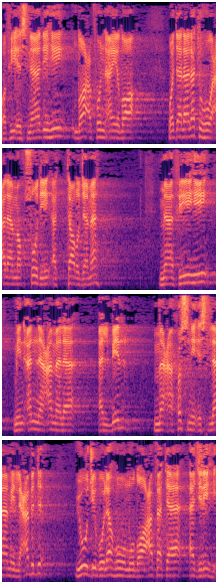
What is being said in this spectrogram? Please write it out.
وفي إسناده ضعف أيضا. ودلالته على مقصود الترجمة ما فيه من أن عمل البر مع حسن إسلام العبد يوجب له مضاعفة أجره.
